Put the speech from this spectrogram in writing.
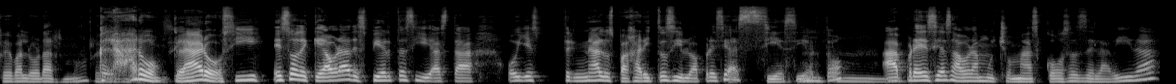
revalorar, ¿no? claro, claro, sí. Eso de que ahora despiertas y hasta oyes trinar a los pajaritos y lo aprecias, sí es cierto. Aprecias ahora mucho más cosas de la vida,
